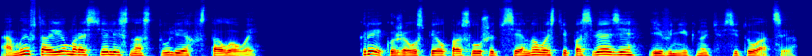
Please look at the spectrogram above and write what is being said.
а мы втроем расселись на стульях в столовой. Крейг уже успел прослушать все новости по связи и вникнуть в ситуацию.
